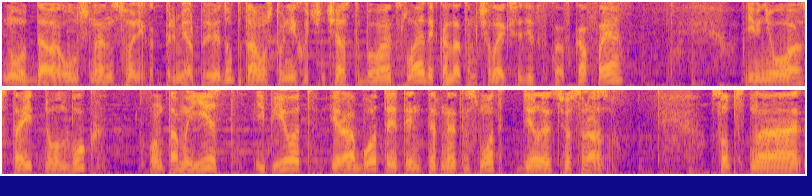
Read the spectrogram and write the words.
ну да, лучше, наверное, Sony как пример приведу, потому что у них очень часто бывают слайды, когда там человек сидит в, в кафе, и у него стоит ноутбук, он там и ест, и пьет, и работает, и интернет, и смотрит, делает все сразу. Собственно,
